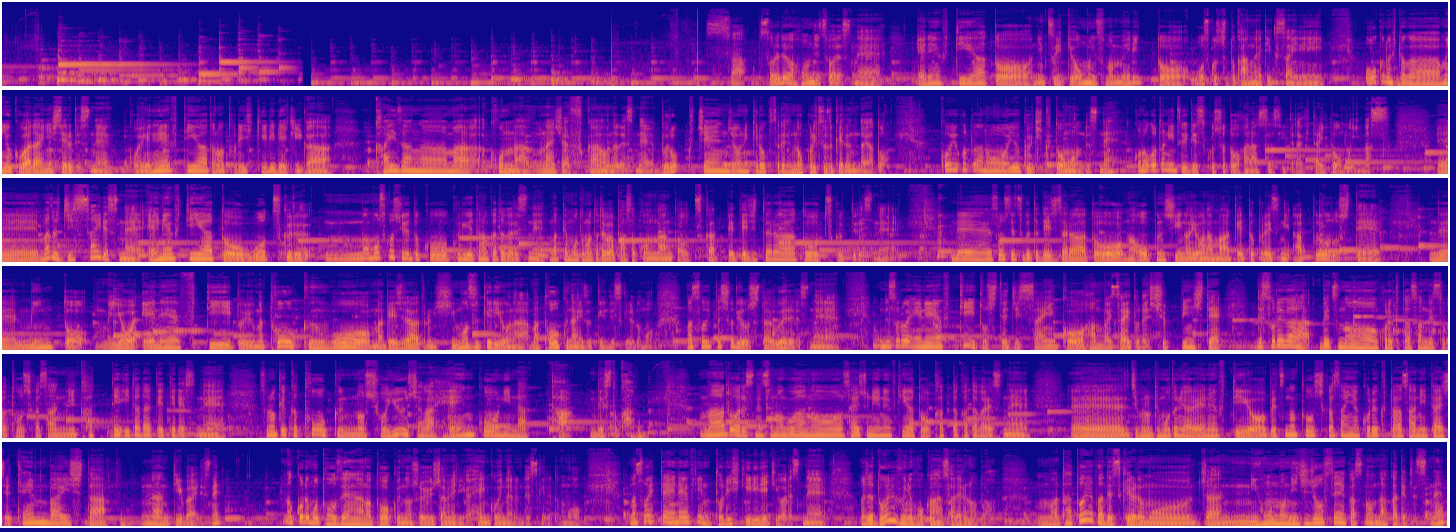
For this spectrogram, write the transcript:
さあ、それでは本日はですね、NFT アートについて主にそのメリットを少しちょっと考えていく際に多くの人が、よく話題にしているですねこう NFT アートの取引履歴が改ざんがまあ困難ないしは不可能なですねブロックチェーン上に記録されて残り続けるんだよと。こういうことはあのよく聞くと思うんですね。このことについて少しちょっとお話しさせていただきたいと思います。えー、まず実際ですね NFT アートを作る、まあ、もう少し言うとこうクリエイターの方がですね、まあ、手元の例えばパソコンなんかを使ってデジタルアートを作ってですね。でそうして作ったデジタルアートを、まあ、オープンシーのようなマーケットプレイスにアップロードしてで、ミント、要は NFT という、まあ、トークンを、まあ、デジタルアートに紐づけるような、まあ、トークナイズっていうんですけれども、まあ、そういった処理をした上でですね、で、それを NFT として実際にこう、販売サイトで出品して、で、それが別のコレクターさんですとか投資家さんに買っていただけてですね、その結果トークンの所有者が変更になったですとか、まあ、あとはですね、その後、あの、最初に NFT アートを買った方がですね、えー、自分の手元にある NFT を別の投資家さんやコレクターさんに対して転売したなんていう場合ですね。まあ、これも当然あのトークンの所有者名義が変更になるんですけれども、まあ、そういった NFT の取引履歴はですね、まあ、じゃあどういうふうに保管されるのと。まあ、例えばですけれども、じゃあ日本の日常生活の中でですね、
